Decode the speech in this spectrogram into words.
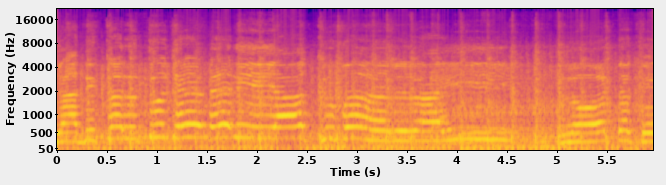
યાદ કર તુજે મેરી આંખ પર આઈ. લોટ કે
